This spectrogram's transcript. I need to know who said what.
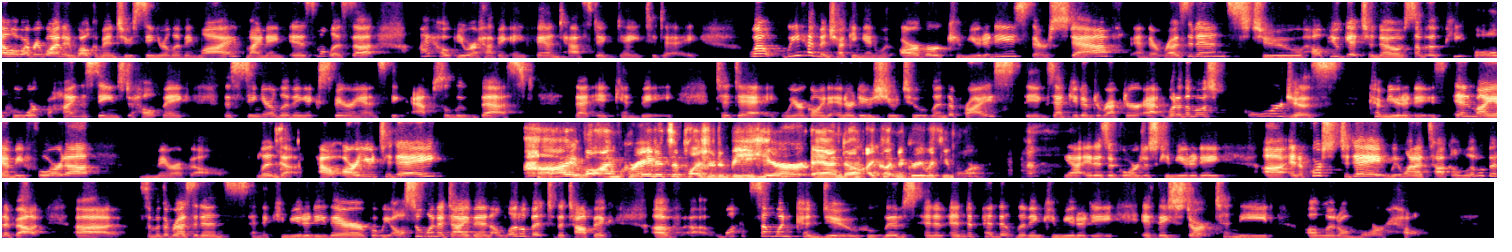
Speaker 1: Hello, everyone, and welcome into Senior Living Live. My name is Melissa. I hope you are having a fantastic day today. Well, we have been checking in with Arbor communities, their staff, and their residents to help you get to know some of the people who work behind the scenes to help make the senior living experience the absolute best that it can be. Today, we are going to introduce you to Linda Price, the executive director at one of the most gorgeous communities in Miami, Florida, Mirabel. Linda, how are you today?
Speaker 2: Hi, well, I'm great. It's a pleasure to be here, and um, I couldn't agree with you more.
Speaker 1: Yeah, it is a gorgeous community. Uh, and of course, today we want to talk a little bit about uh, some of the residents and the community there, but we also want to dive in a little bit to the topic of uh, what someone can do who lives in an independent living community if they start to need a little more help.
